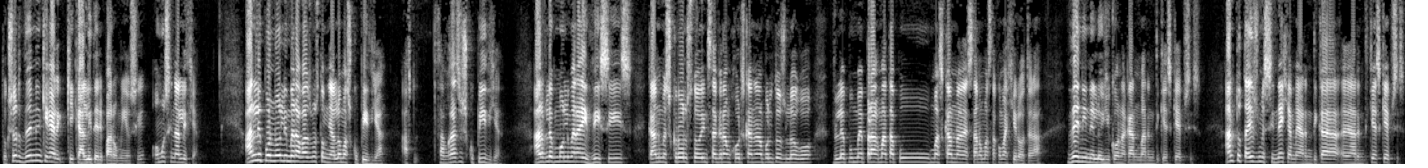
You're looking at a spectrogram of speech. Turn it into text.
Το ξέρω ότι δεν είναι και η καλύτερη παρομοίωση, όμως είναι αλήθεια. Αν λοιπόν όλη μέρα βάζουμε στο μυαλό μας σκουπίδια, αυτό θα βγάζει σκουπίδια. Αν βλέπουμε όλη μέρα ειδήσεις, κάνουμε scroll στο Instagram χωρίς κανένα απολύτως λόγο, βλέπουμε πράγματα που μας κάνουν να αισθανόμαστε ακόμα χειρότερα, δεν είναι λογικό να κάνουμε αρνητικές σκέψεις. Αν το ταΐζουμε συνέχεια με αρνητικά, ε, αρνητικές σκέψεις,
